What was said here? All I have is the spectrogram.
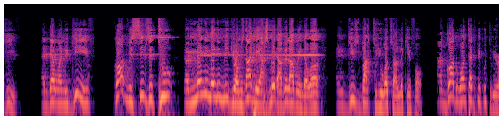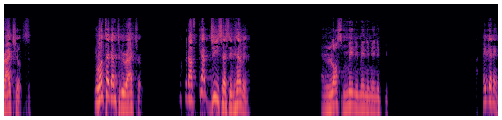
give. And then when you give, God receives it through the many, many mediums that He has made available in the world and gives back to you what you are looking for. And God wanted people to be righteous. He wanted them to be righteous. You could have kept Jesus in heaven. and lost many, many, many people. Again,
